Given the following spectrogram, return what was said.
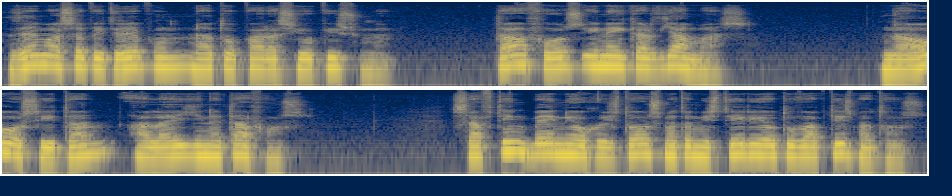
δεν μας επιτρέπουν να το παρασιωπήσουμε. Τάφος είναι η καρδιά μας. Ναός ήταν, αλλά έγινε τάφος. Σε αυτήν μπαίνει ο Χριστός με το μυστήριο του βαπτίσματος,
